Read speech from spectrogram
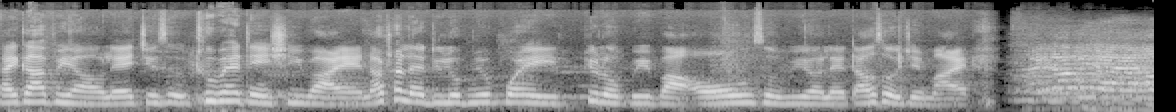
ဒိုက်ကဗီယာကိုလည်းကျေးဇူးအထူးပဲတင်ရှိပါတယ်နောက်ထပ်လည်းဒီလိုမျိုးပွဲတွေပြုလုပ်ပေးပါအောင်ဆိုပြီးတော့လည်းတောင်းဆိုချင်ပါတယ်ဒိုက်ကဗီယာ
